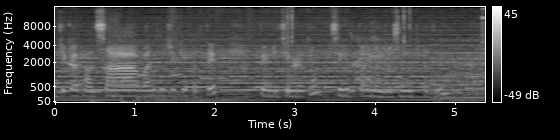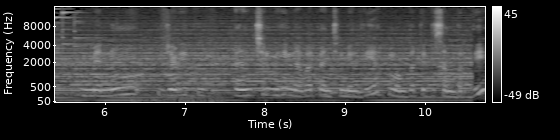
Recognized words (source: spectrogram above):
ਵਾਹਿਗੁਰੂ ਜੀ ਕਾ ਖਾਲਸਾ, ਵਾਹਿਗੁਰੂ ਜੀ ਕੀ ਫਤਿਹ। ਪਿੰਡ ਚੀਮੇ ਤੋਂ ਸ਼ਹੀਦ ਭਾਈ ਮੰਗਲ ਸਿੰਘ ਦੀ ਪਤਨੀ। ਮੈਨੂੰ ਜਿਹੜੀ ਪੈਨਸ਼ਨ ਮਹੀਨਾਵਾਰ ਪੈਨਸ਼ਨ ਮਿਲਦੀ ਹੈ, ਨਵੰਬਰ ਤੇ ਦਸੰਬਰ ਦੀ,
